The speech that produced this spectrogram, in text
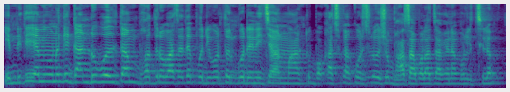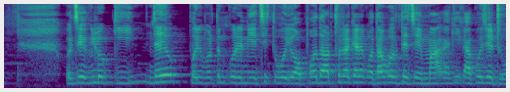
এমনিতেই আমি ওনাকে গান্ডু বলতাম, ভদ্র ভাষাতে পরিবর্তন করে নিয়েছি, আমার মা একটু বকাচকা করছিল, ওইসব ভাষা বলা যাবে না বলেছিল বলছে, এগুলো কী? যাই হোক, পরিবর্তন করে নিয়েছি। তো ওই অপদার্থটাকে কথা বলতে চাই, মা কাকি, কাকু জেঠু।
